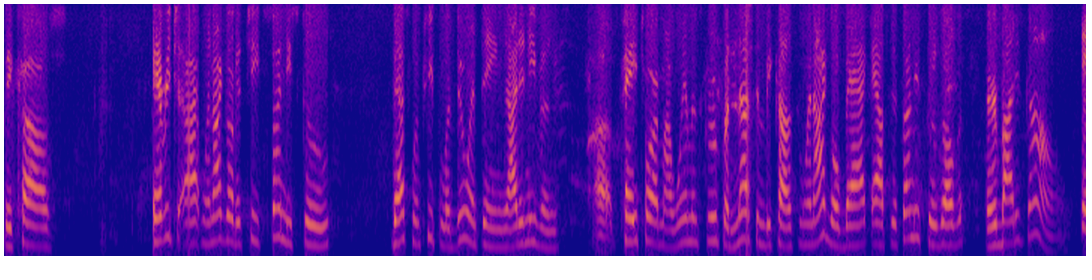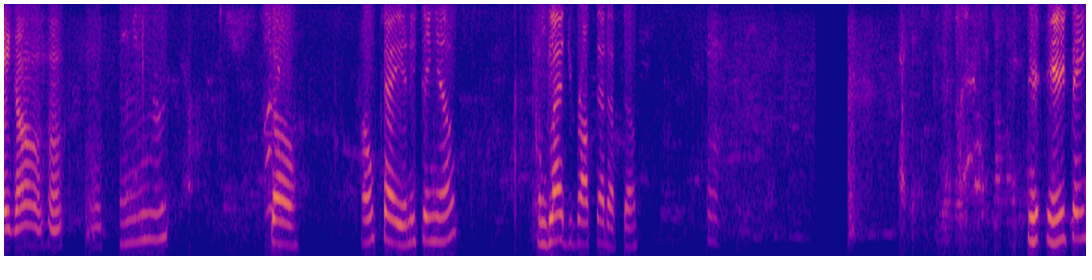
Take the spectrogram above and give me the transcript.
because every t- I, when I go to teach Sunday school, that's when people are doing things. I didn't even uh, pay toward my women's group or nothing because when I go back after Sunday school's over, everybody's gone. They gone, huh? Mm. hmm So, okay. Anything else? I'm glad you brought that up, though. Anything,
